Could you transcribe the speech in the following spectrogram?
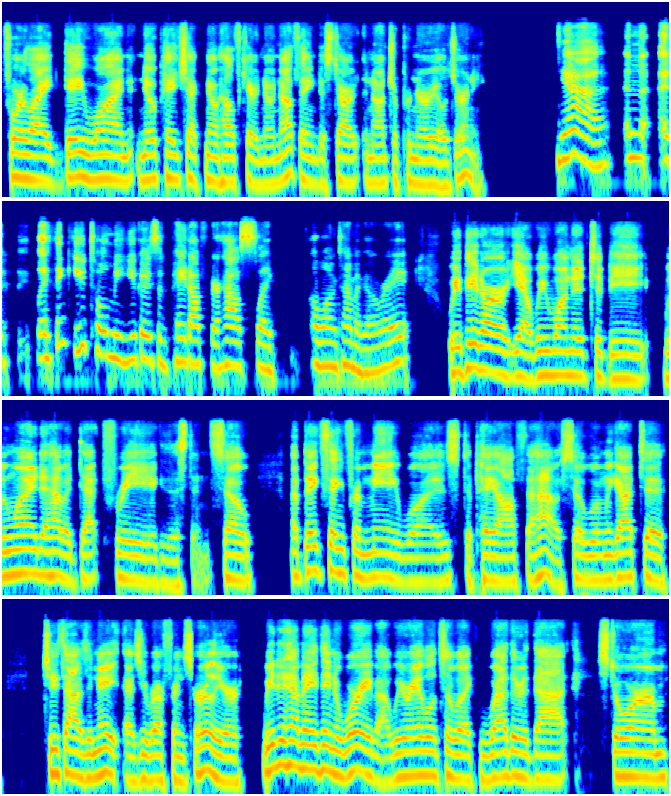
for like day one no paycheck no healthcare no nothing to start an entrepreneurial journey. Yeah and I, I think you told me you guys had paid off your house like a long time ago right? We paid our yeah we wanted to be we wanted to have a debt free existence. So a big thing for me was to pay off the house. So when we got to 2008, as you referenced earlier, we didn't have anything to worry about. We were able to like weather that storm.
